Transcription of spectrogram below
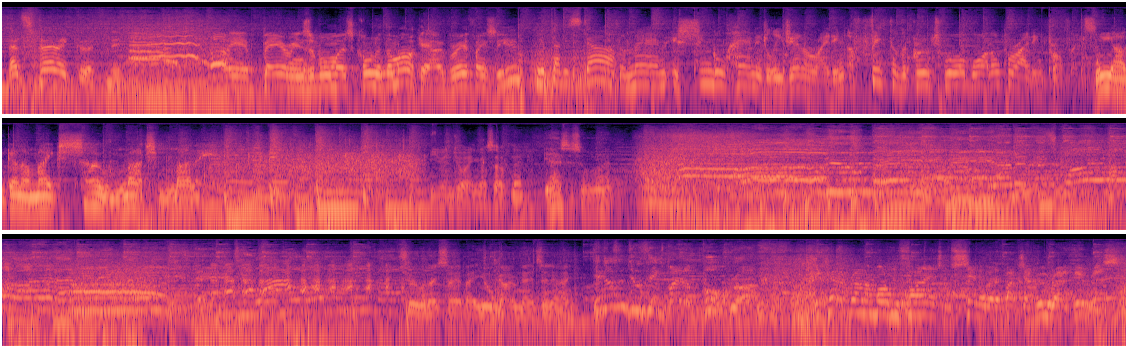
That's very good, Nick. I hear Barings have almost cornered the market over here, thanks to you. You've got a star. The man is single-handedly generating a fifth of the group's worldwide operating profits. We are going to make so much money. Are you enjoying yourself, Nick? Yes, it's all right. True what they say about your gonads, isn't it, eh? He doesn't do things by the book, Ron. You can't run a modern financial centre with a bunch of hooray Henrys.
